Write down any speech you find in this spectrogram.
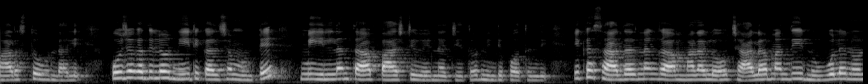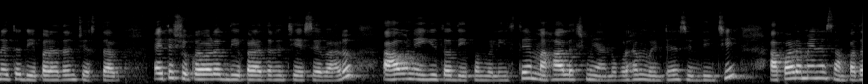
మారుస్తూ ఉండాలి. పూజ గదిలో నీటి కలశం ఉంటే మీ ఇల్లంతా పాజిటివ్ ఎనర్జీతో నిండిపోతుంది. ఇక సాధారణంగా మనలో చాలామంది నువ్వుల నూనెతో దీపారాధన చేస్తారు. అయితే శుక్రవారం దీపారాధన చేసేవారు ఆవు నెయ్యితో దీపం వెలిగిస్తే మహాలక్ష్మి అనుగ్రహం వెంటనే సిద్ధించి అపారమైన సంపద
